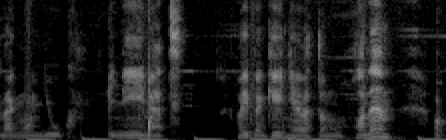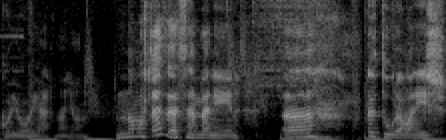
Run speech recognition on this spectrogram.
meg mondjuk egy német, ha éppen két nyelvet tanul. Ha nem, akkor jól járt nagyon. Na most ezzel szemben én, uh, 5 óra van és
